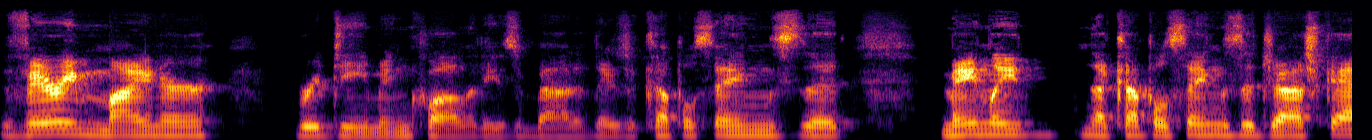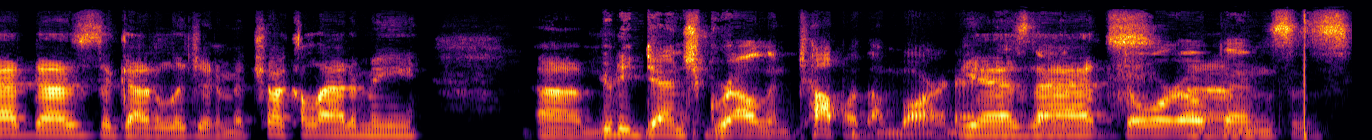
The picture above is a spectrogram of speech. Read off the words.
very minor redeeming qualities about it. There's a couple things that, mainly a couple things that Josh Gad does that got a legitimate chuckle out of me. Um, Judi Dench growling top of the morning. Yeah, that door um, opens um, is.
